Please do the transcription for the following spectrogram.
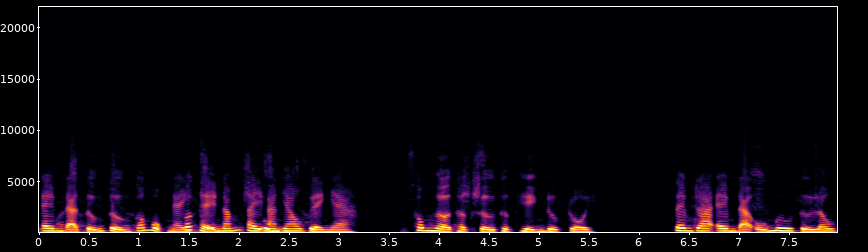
em đã tưởng tượng có một ngày có thể nắm tay anh nhau về nhà. Không ngờ thật sự thực hiện được rồi. Xem ra em đã ủ mưu từ lâu.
